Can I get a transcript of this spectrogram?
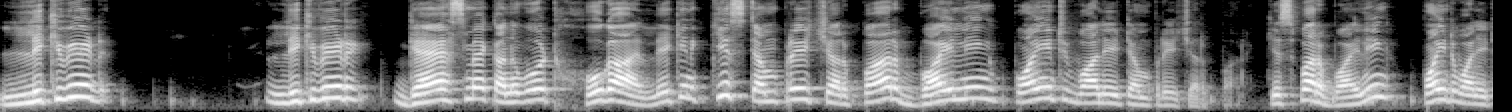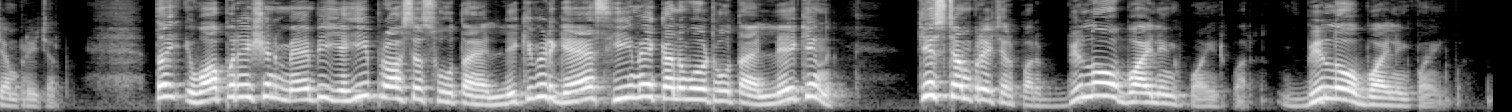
लिक्विड लिक्विड गैस में कन्वर्ट होगा, लेकिन किस टेम्परेचर पर? बॉइलिंग पॉइंट वाले टेम्परेचर पर। किस पर? बॉइलिंग पॉइंट वाले टेम्परेचर पर। तो इवापोरेशन में भी यही प्रोसेस होता है। लिक्विड गैस ही में कन्वर्ट होता है। लेकिन किस टेम्परेचर पर? बिलो बॉइलिंग पॉइंट पर। बिलो बॉइलिंग पॉइंट पर।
